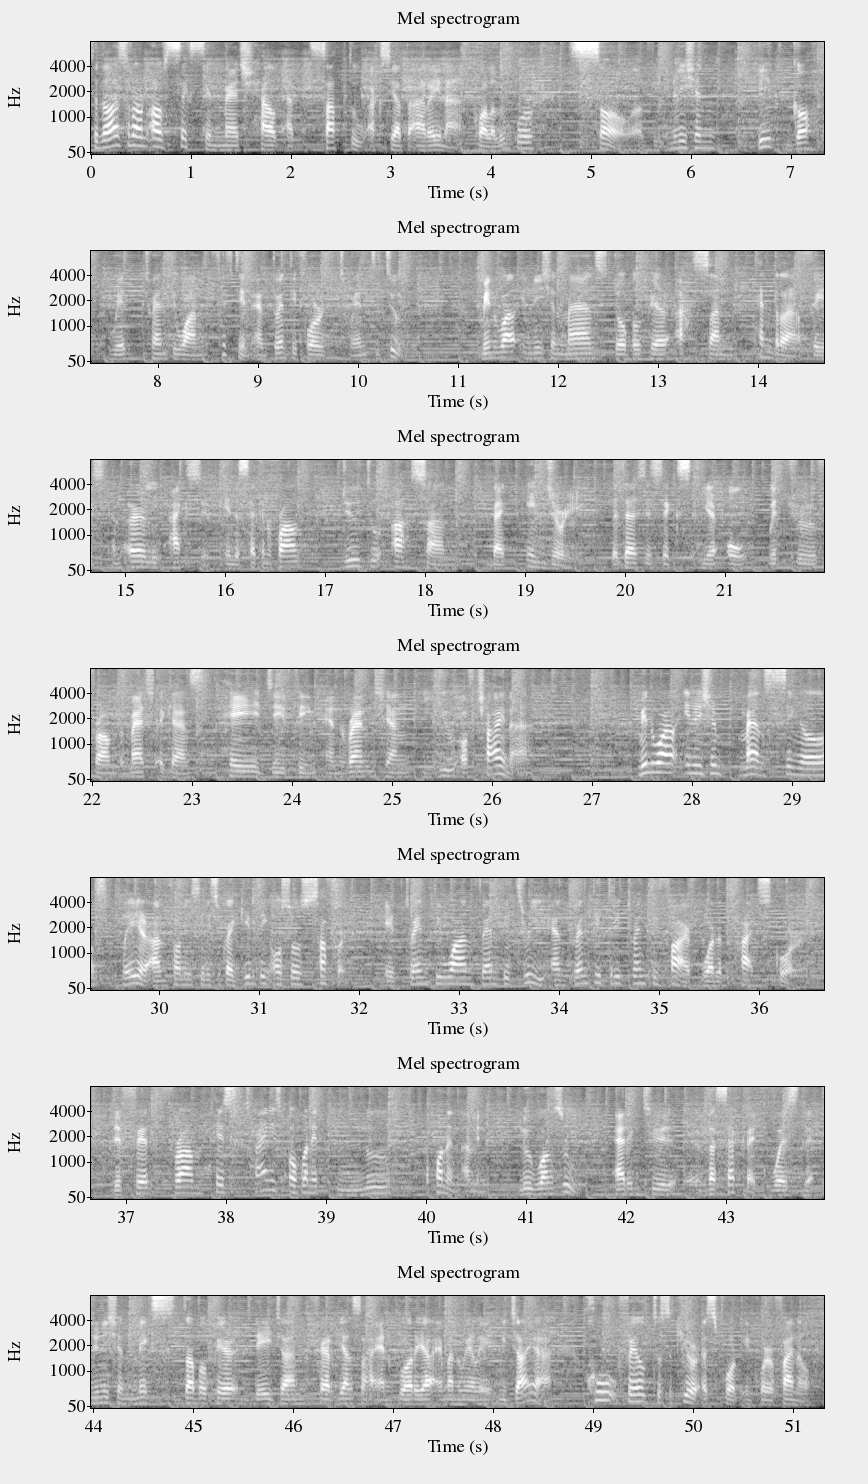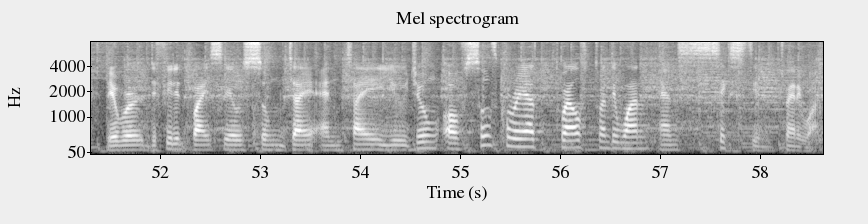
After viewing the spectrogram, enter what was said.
The last round of 16 match held at Satu Axiata Arena, Kuala Lumpur, saw the Indonesian beat Goh with 21-15 and 24-22. Meanwhile, Indonesian men's double pair Ahsan Hendra faced an early exit in the second round due to Ahsan back injury. The 36-year-old withdrew from the match against He Jiting and Ren Xiang Yu of China. Meanwhile, Indonesian men's singles player Anthony Sinisuka Ginting also suffered a 21-23 and 23-25 were the tight score. Defeat from his Chinese opponent Lu opponent, I mean Lu Guangzu. Adding to the setback was the Indonesian mixed double pair Dejan Ferdinansyah and Gloria Emanuelle Widjaja, who failed to secure a spot in quarterfinal. They were defeated by Seo Seung Jae and Chae Yu Jung of South Korea 12-21 and 16-21.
